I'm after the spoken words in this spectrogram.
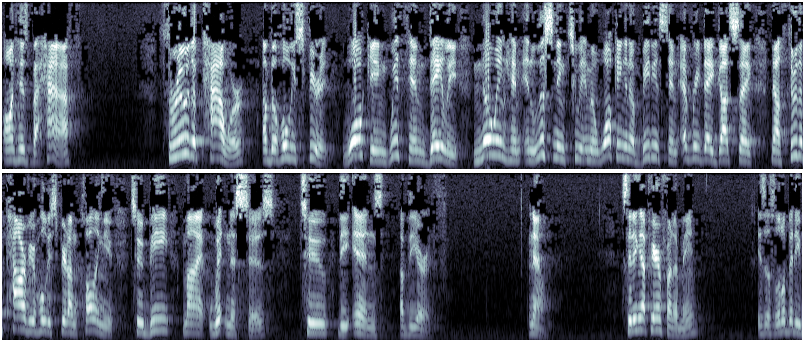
on his behalf through the power of the Holy Spirit, walking with Him daily, knowing Him and listening to Him and walking in obedience to Him every day. God's saying, Now, through the power of your Holy Spirit, I'm calling you to be my witnesses to the ends of the earth. Now, sitting up here in front of me is this little bitty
